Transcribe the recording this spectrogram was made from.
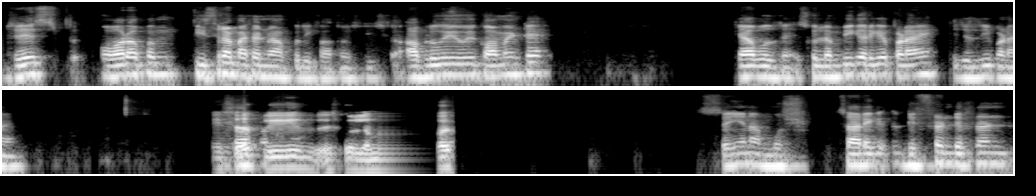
रेस्ट और अब हम तीसरा मेथड में आपको दिखाता हूँ इस चीज़ का। आप लोगों कोई कमेंट है? क्या बोलते हैं? इसको लंबी करके पढ़ाएँ कि जल्दी पढ़ाएँ? सर प्लीज़ इसको लंबा सही है ना? मुश्किल सारे डिफरेंट डिफरेंट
